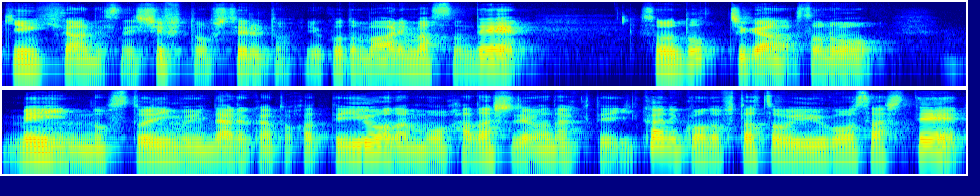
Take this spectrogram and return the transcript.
金融機関ですね、シフトをしているということもありますので、そのどっちがそのメインのストリームになるかとかっていうようなもう話ではなくて、いかにこの2つを融合させて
